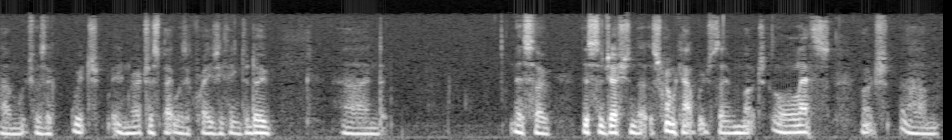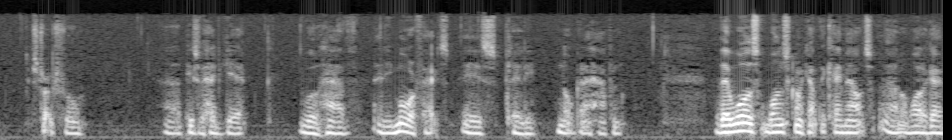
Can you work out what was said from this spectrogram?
um, which was a, which in retrospect was a crazy thing to do, and so this suggestion that the scrum cap, which is a much less much um, structural uh, piece of headgear will have any more effect is clearly not going to happen. There was one scrum cap that came out um, a while ago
